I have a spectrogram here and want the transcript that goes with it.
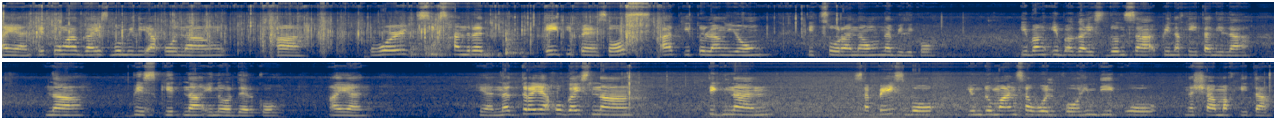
Ayan, ito nga guys, bumili ako ng ah, worth 680 pesos at ito lang yung itsura ng nabili ko. Ibang iba guys, doon sa pinakita nila na biscuit na in-order ko. Ayan. Ayan, nagtry ako guys na tignan sa Facebook, yung dumaan sa wall ko, hindi ko na siya makita.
